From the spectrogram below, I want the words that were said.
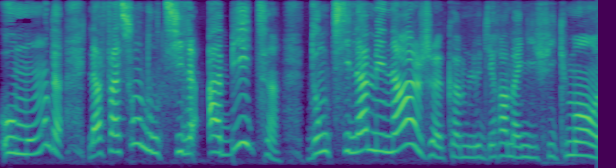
au monde la façon dont il habite dont il aménage comme le dira magnifiquement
